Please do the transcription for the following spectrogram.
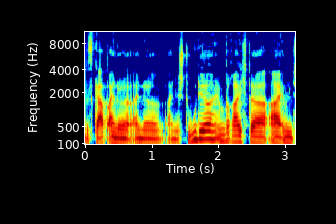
Es gab eine, eine, eine Studie im Bereich der AMD,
